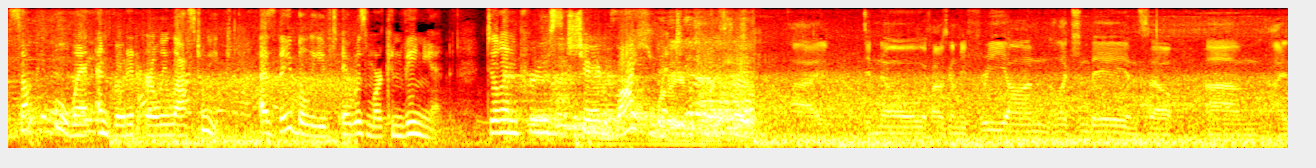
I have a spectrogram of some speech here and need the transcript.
some people went and voted early last week, as they believed it was more convenient. Dylan Bruce shared why he went to the polls early. I didn't know if I was going to be free on election day, and so um, I,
